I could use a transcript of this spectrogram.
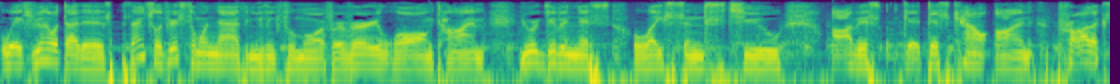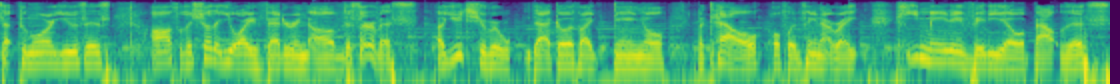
which, if you don't know what that is, essentially, if you're someone that has been using Filmora for a very long time, you're given this license to obviously get a discount on products that Filmora uses, also to show that you are a veteran of the service. A YouTuber that goes by Daniel Patel, hopefully I'm saying that right, he made a video about this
